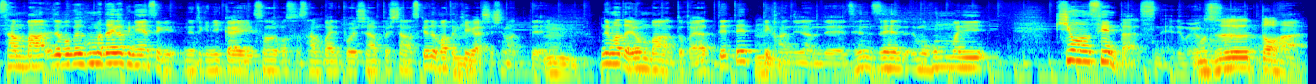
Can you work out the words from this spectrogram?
3番で僕ほんま大学2年生の時に1回それこそ3番にポジションアップしたんですけどまた怪我してしまって、うん。でまた4番とかやっててって感じなんで、全然もうほんまに基本センターですね。でももうずーっと。は。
